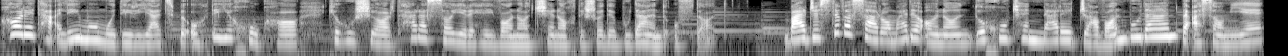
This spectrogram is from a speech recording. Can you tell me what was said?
کار تعلیم و مدیریت به عهده خوکها که هوشیارتر از سایر حیوانات شناخته شده بودند افتاد برجسته و سرآمد آنان دو خوک نر جوان بودند به اسامی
